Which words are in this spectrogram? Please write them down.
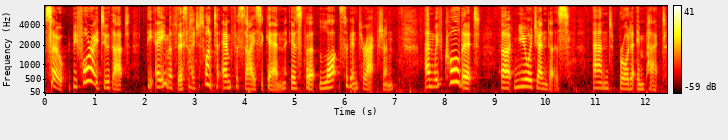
So before I do that, the aim of this, I just want to emphasize again, is for lots of interaction. And we've called it uh, New Agendas and Broader Impact.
